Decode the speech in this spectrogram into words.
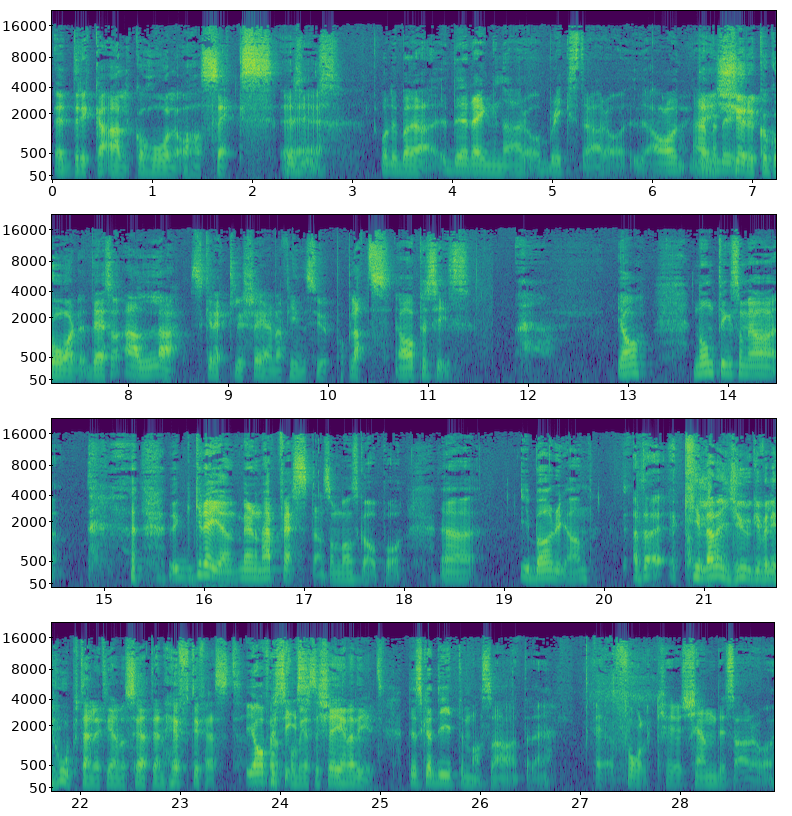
eh, dricka alkohol och ha sex. Eh, Precis. Och det, börjar, det regnar och blixtrar och... Ja, det är en det, kyrkogård. Det är så alla skräckklichéerna finns ju på plats. Ja, precis. Ja, någonting som jag... Grejen med den här festen som de ska på. Eh, I början. Alltså, killarna ljuger väl ihop den lite grann och säger att det är en häftig fest. Ja, för precis. För att få med sig tjejerna dit. Det ska dit en massa du, eh, folk, kändisar och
